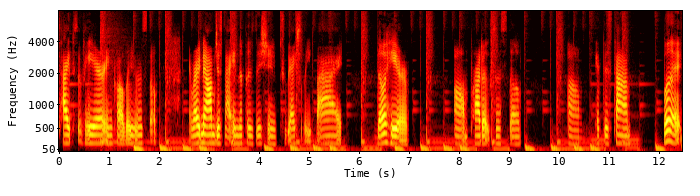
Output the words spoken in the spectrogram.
types of hair and colors and stuff. And right now, I'm just not in the position to actually buy the hair um, products and stuff um, at this time. But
